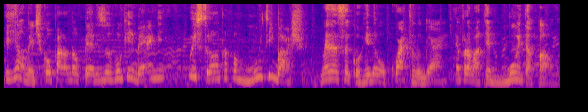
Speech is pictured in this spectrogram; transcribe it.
E realmente, comparado ao Pérez e ao Huckenberg, o Stroll tava muito embaixo. Mas nessa corrida, o quarto lugar é para bater muita palma.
